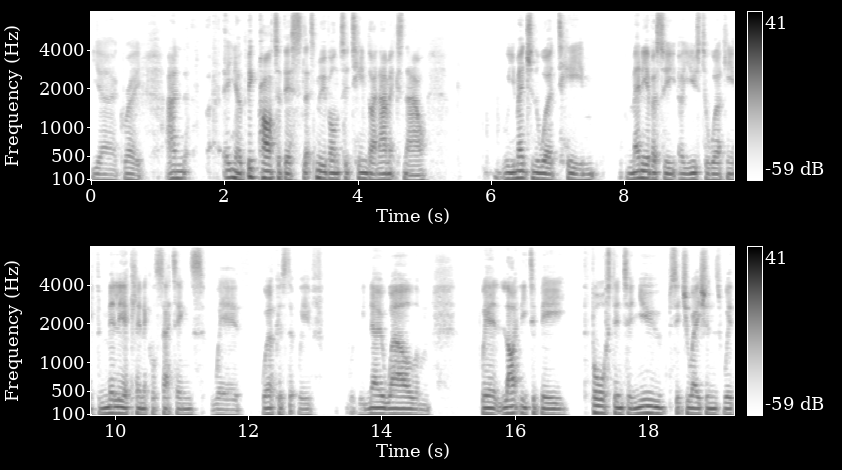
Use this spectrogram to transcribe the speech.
Yeah, great. And you know, a big part of this. Let's move on to team dynamics now you mentioned the word team. Many of us are, are used to working in familiar clinical settings with workers that we've we know well, and we're likely to be forced into new situations with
